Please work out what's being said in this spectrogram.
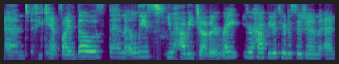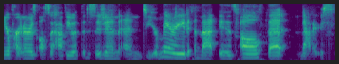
and if you can't find those, then at least you have each other, right? You're happy with your decision, and your partner is also happy with the decision, and you're married, and that is all that matters.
